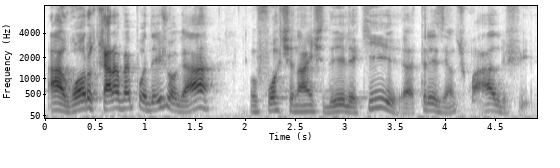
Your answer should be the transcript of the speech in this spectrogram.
Ah, agora o cara vai poder jogar o Fortnite dele aqui a 300 quadros, filho.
